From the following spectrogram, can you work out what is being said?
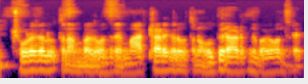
చూడగలుగుతున్నాం భగవంతుడే. మాట్లాడగలుగుతున్నాం. ఊపిరి ఆడుతుంది భగవంతుడే.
